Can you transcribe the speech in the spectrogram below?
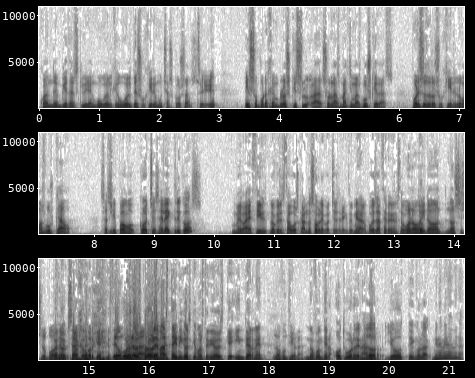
cuando empiezas a escribir en Google que Google te sugiere muchas cosas? Sí. Eso, por ejemplo, es que son las máximas búsquedas. Por eso te lo sugiere, lo más buscado. O sea, si pongo coches eléctricos, me va a decir lo que se está buscando sobre coches eléctricos. Mira, lo puedes hacer en este Bueno, momento. hoy no, no sé si lo puedo Bueno, hacer. exacto, porque un uno de los problema- problemas técnicos que hemos tenido es que Internet no funciona. no funciona o tu ordenador. Yo tengo la... Mira, mira, mira.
